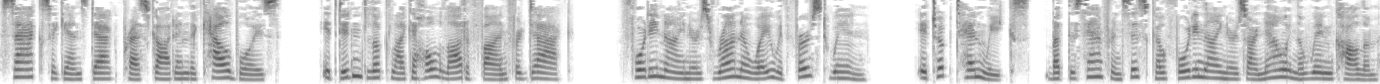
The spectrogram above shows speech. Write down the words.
sacks against Dak Prescott and the Cowboys. It didn't look like a whole lot of fun for Dak. 49ers run away with first win. It took 10 weeks, but the San Francisco 49ers are now in the win column.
